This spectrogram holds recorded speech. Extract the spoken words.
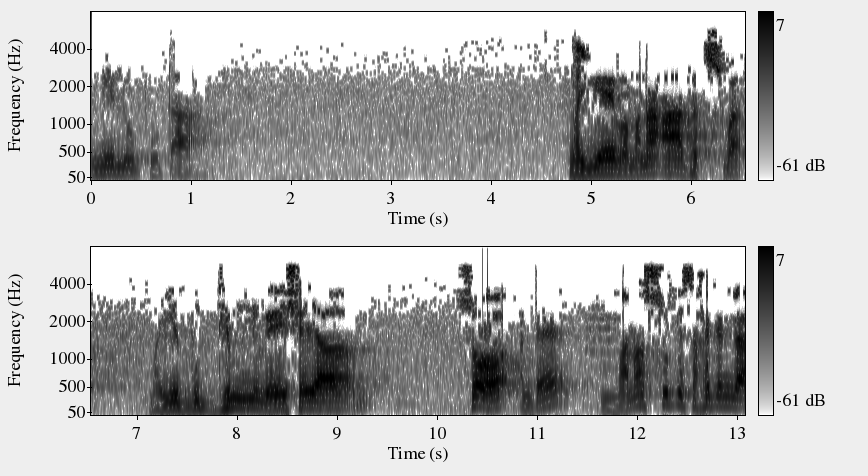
నిలుపుట. మయ్యేవ మన ఆధత్స్వ మయి బుద్ధిం నివేశయ. సో అంటే మనస్సుకి సహజంగా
